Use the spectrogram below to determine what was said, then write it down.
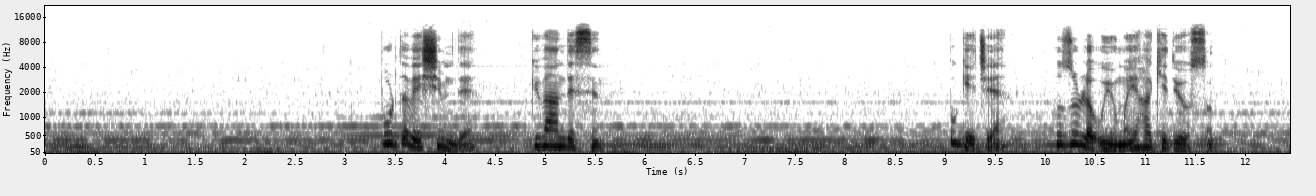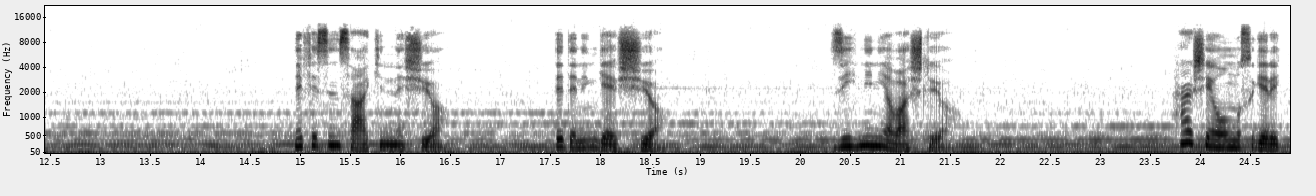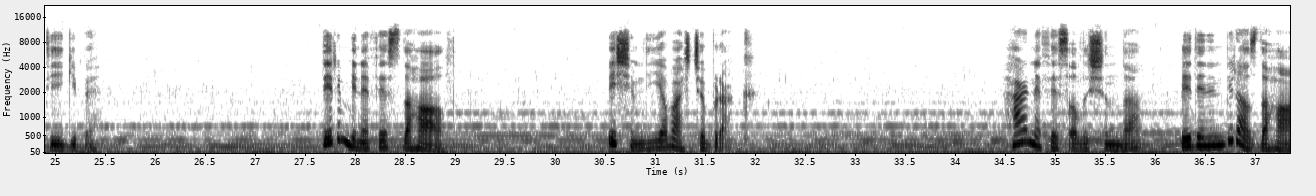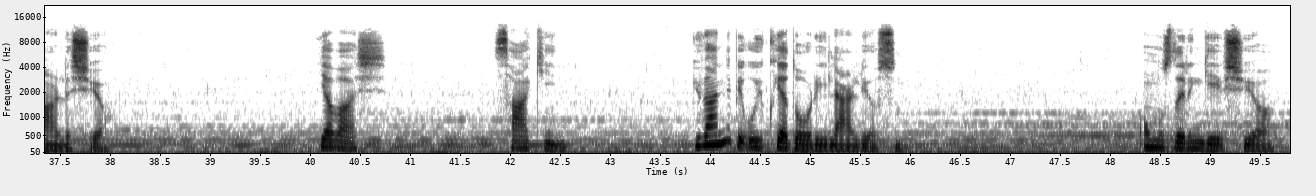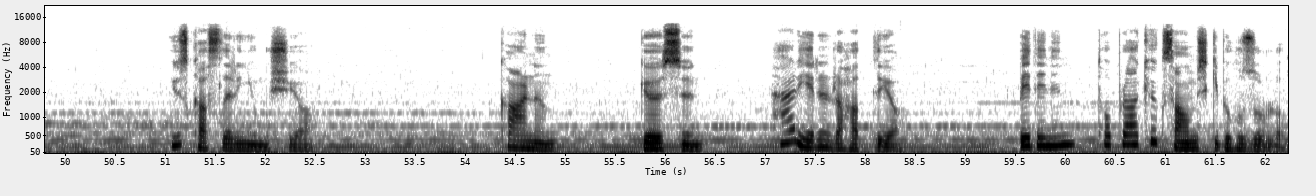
Burada ve şimdi güvendesin. Bu gece huzurla uyumayı hak ediyorsun. Nefesin sakinleşiyor. Bedenin gevşiyor. Zihnin yavaşlıyor. Her şey olması gerektiği gibi. Derin bir nefes daha al. Ve şimdi yavaşça bırak. Her nefes alışında bedenin biraz daha ağırlaşıyor. Yavaş, sakin, güvenli bir uykuya doğru ilerliyorsun. Omuzların gevşiyor. Yüz kasların yumuşuyor. Karnın, göğsün, her yerin rahatlıyor. Bedenin toprağa kök salmış gibi huzurlu.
